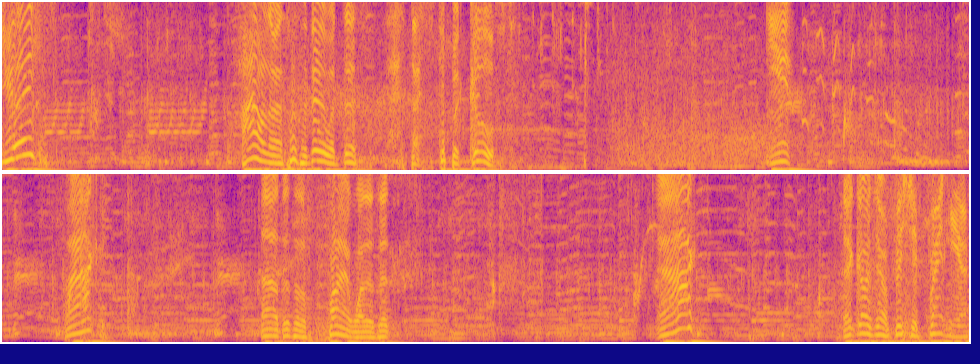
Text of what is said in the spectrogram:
Yikes! I don't know what I'm supposed to do with this. That stupid ghost. Yeah. Back. Oh, this is a fire one, is it? Ah! There goes your fishy friend here.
